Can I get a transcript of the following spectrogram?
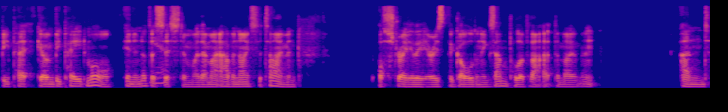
be paid, go and be paid more in another yeah. system where they might have a nicer time. And Australia is the golden example of that at the moment. And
